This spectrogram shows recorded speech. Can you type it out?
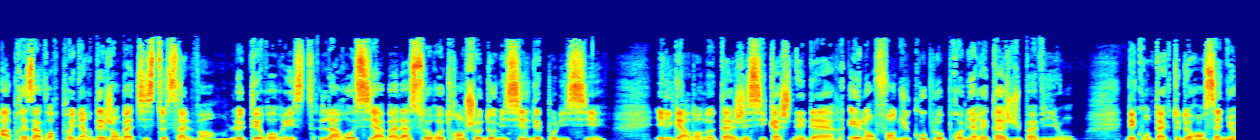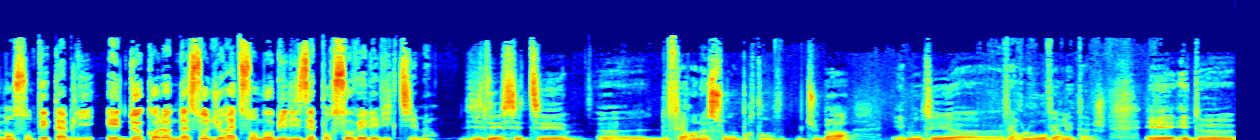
Après avoir poignardé Jean-Baptiste Salvin, le terroriste, Larossi Abala se retranche au domicile des policiers. Il garde en otage Jessica Schneider et l'enfant du couple au premier étage du pavillon. Des contacts de renseignement sont établis et deux colonnes d'assaut du raid sont mobilisées pour sauver les victimes. L'idée, c'était euh, de faire un assaut en partant du bas et monter euh, vers le haut, vers l'étage. Et, et de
